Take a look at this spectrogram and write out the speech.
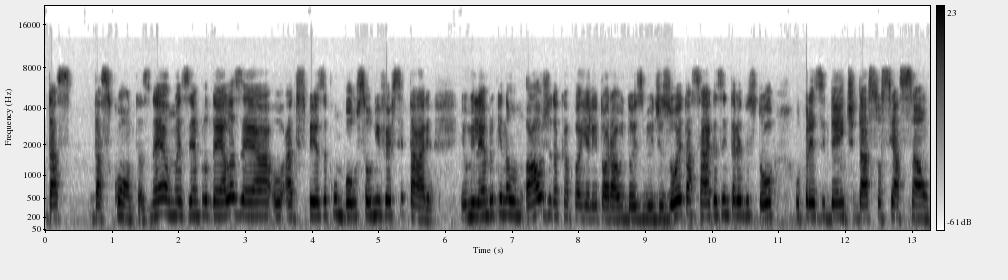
das das contas, né? Um exemplo delas é a, a, despesa com bolsa universitária. Eu me lembro que no auge da campanha eleitoral em 2018, a Sagas entrevistou o presidente da Associação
